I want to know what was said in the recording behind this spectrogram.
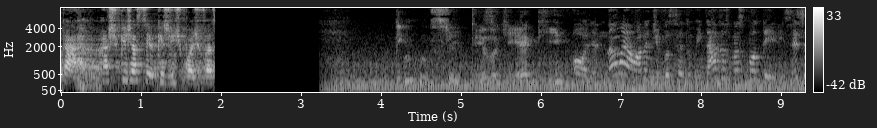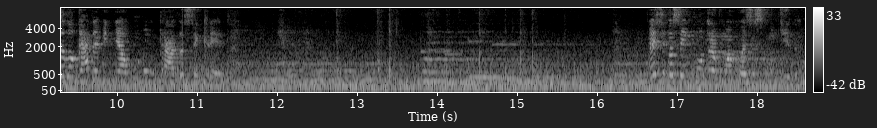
Tá, acho que já sei o que a gente pode fazer. Tem certeza que é aqui? Olha, não é hora de você duvidar dos meus poderes. Esse lugar deve ter alguma entrada secreta. Vê se você encontra alguma coisa escondida.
